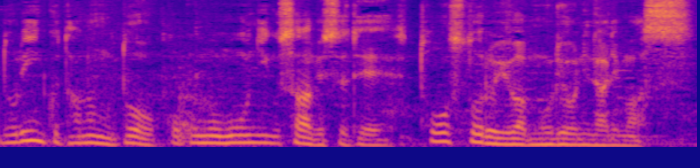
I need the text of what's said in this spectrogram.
ドリンク頼むと、ここもモーニングサービスで、トースト類は無料になります。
